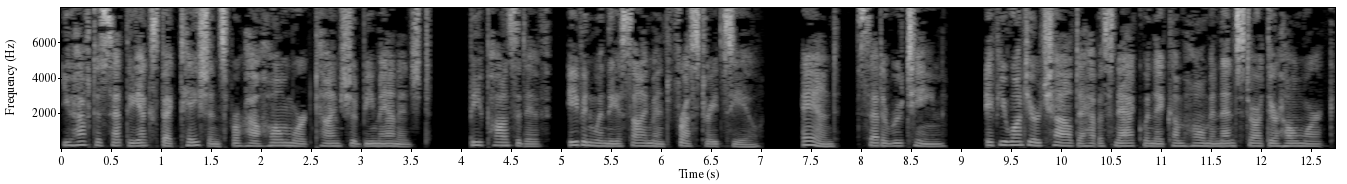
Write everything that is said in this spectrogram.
you have to set the expectations for how homework time should be managed. Be positive, even when the assignment frustrates you. And, set a routine. If you want your child to have a snack when they come home and then start their homework,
